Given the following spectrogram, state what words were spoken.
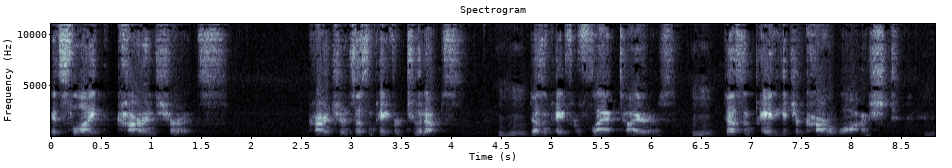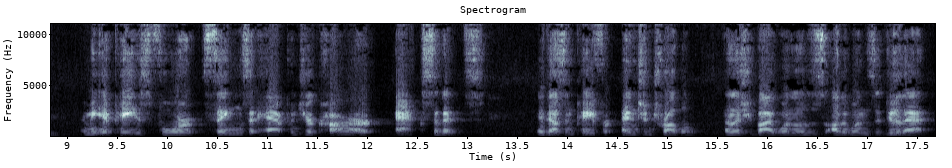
It's like car insurance. Car insurance doesn't pay for tune ups, hmm doesn't pay for flat tires, Mhm. doesn't pay to get your car washed. I mean, it pays for things that happen to your car, accidents. It doesn't pay for engine trouble unless you buy one of those other ones that do that.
